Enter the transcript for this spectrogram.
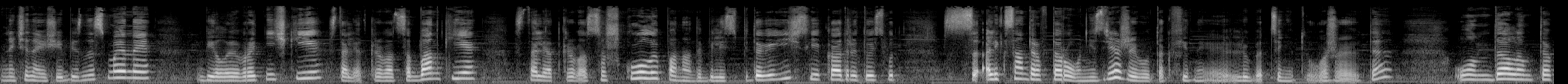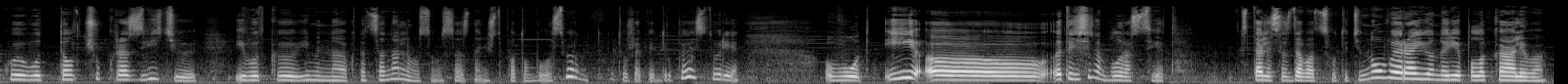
начинающие бизнесмены, белые воротнички, стали открываться банки, стали открываться школы, понадобились педагогические кадры. То есть вот с Александра II, не зря же его так финны любят, ценят и уважают, да, он дал им такой вот толчок к развитию и вот к, именно к национальному самосознанию, что потом было свернуто, это уже опять другая история. Вот. И э, это действительно был расцвет. Стали создаваться вот эти новые районы Репола, Калева.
